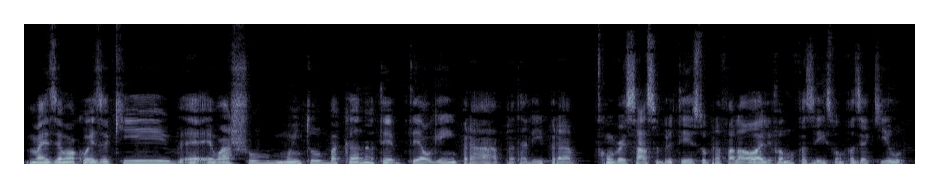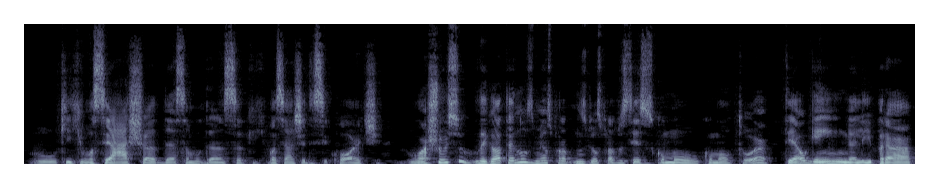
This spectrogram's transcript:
mas é uma coisa que é, eu acho muito bacana ter, ter alguém pra estar tá ali pra conversar sobre o texto para falar, olha, vamos fazer isso, vamos fazer aquilo. O que que você acha dessa mudança? O que que você acha desse corte? Eu acho isso legal até nos meus, nos meus próprios textos como, como autor, ter alguém ali para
